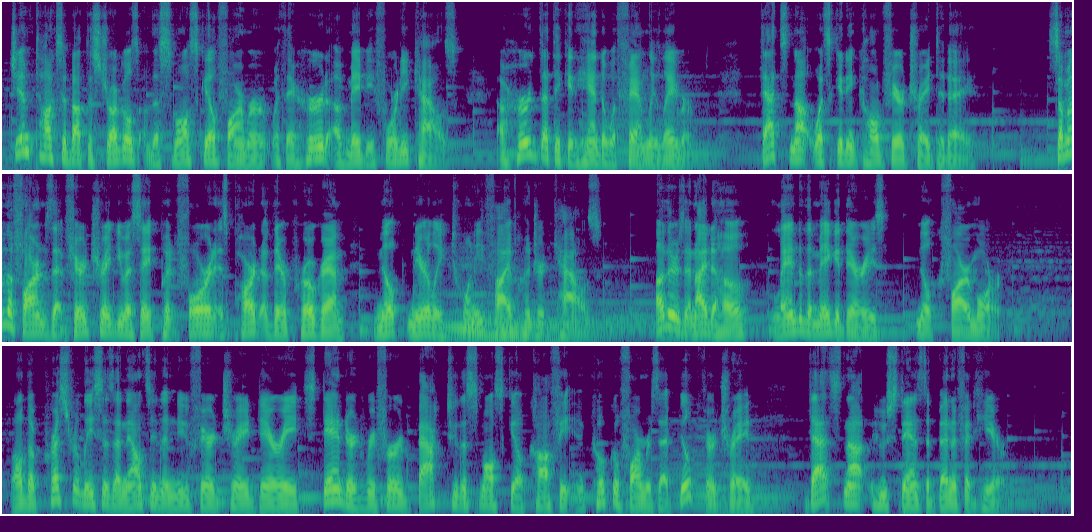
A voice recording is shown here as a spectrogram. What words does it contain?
Jim talks about the struggles of the small scale farmer with a herd of maybe 40 cows, a herd that they can handle with family labor. That's not what's getting called fair trade today. Some of the farms that Fair Trade USA put forward as part of their program milk nearly 2,500 cows. Others in Idaho, land of the mega dairies, milk far more. While the press releases announcing the new fair trade dairy standard referred back to the small scale coffee and cocoa farmers that built fair trade, that's not who stands to benefit here.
